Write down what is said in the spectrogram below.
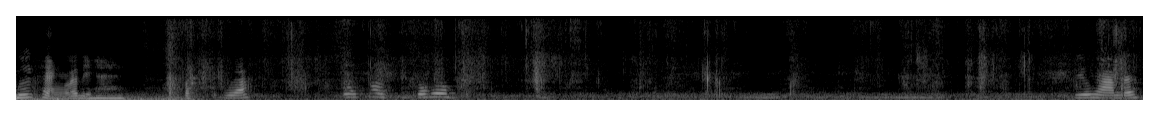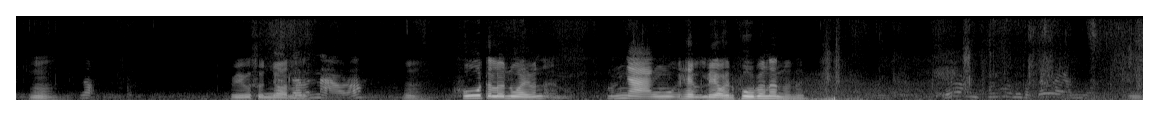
มือแข็งแล้วนี่ไปดูละไปไปก็เพิ่มวิวงามเด้ออืมเนาะวิวสุดยอดเลแต่ยมันหนาวเนาะอืมภูแต่ละหน่วยมัน มันยางเห็นเหลียวเห็นภูเบื้องนั้นมันเลยเรื่องมันซื้อมันก็แรงอยู่อืม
